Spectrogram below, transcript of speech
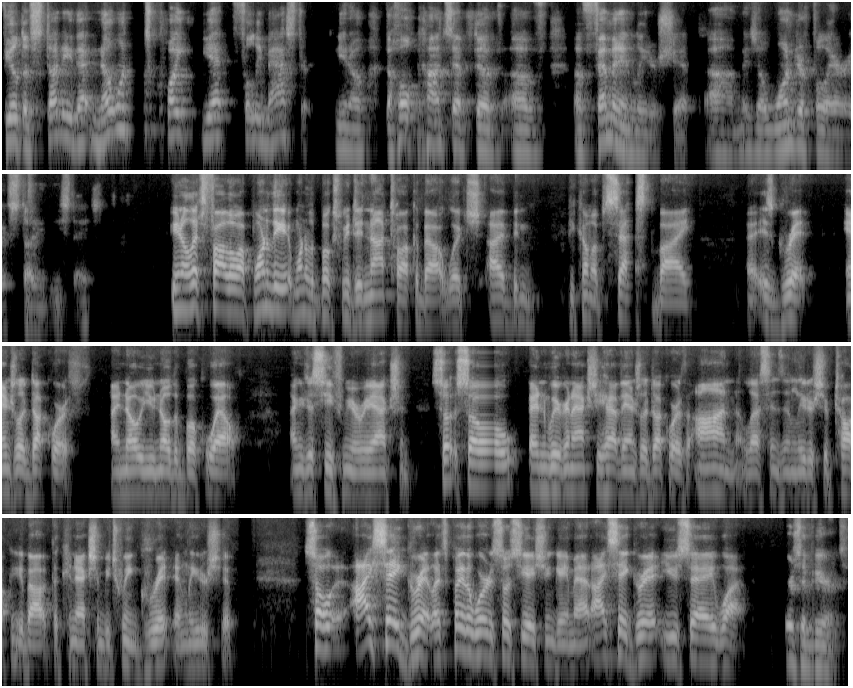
field of study that no one's quite yet fully mastered. You know, the whole concept of, of, of feminine leadership um, is a wonderful area of study these days. You know, let's follow up. One of the one of the books we did not talk about, which I've been become obsessed by, uh, is Grit. Angela Duckworth. I know you know the book well. I can just see from your reaction. So, so, and we're going to actually have Angela Duckworth on Lessons in Leadership, talking about the connection between grit and leadership. So, I say grit. Let's play the word association game, Matt. I say grit. You say what? Perseverance.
